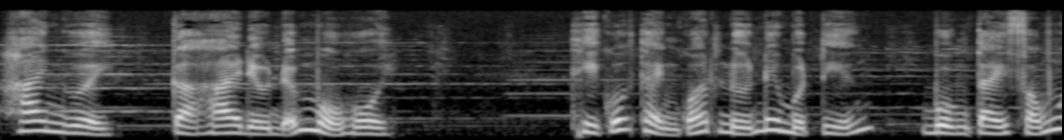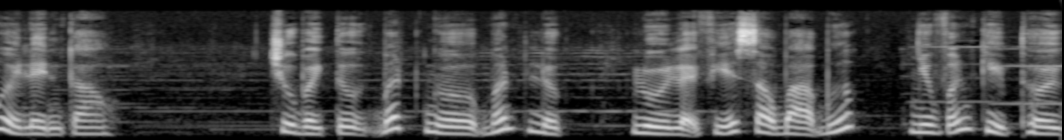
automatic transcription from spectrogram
hai người, cả hai đều đẫm mồ hôi. Thì quốc thành quát lớn lên một tiếng, buông tay phóng người lên cao. Chu Bạch Tự bất ngờ bất lực, lùi lại phía sau ba bước, nhưng vẫn kịp thời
